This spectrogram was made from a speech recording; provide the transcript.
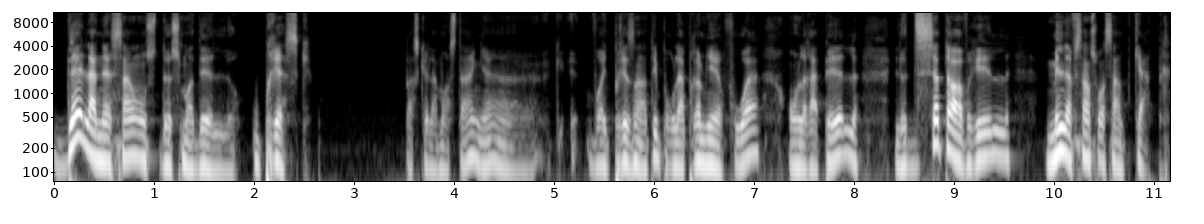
dès la naissance de ce modèle-là, ou presque. Parce que la Mustang hein, va être présentée pour la première fois, on le rappelle, le 17 avril 1964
